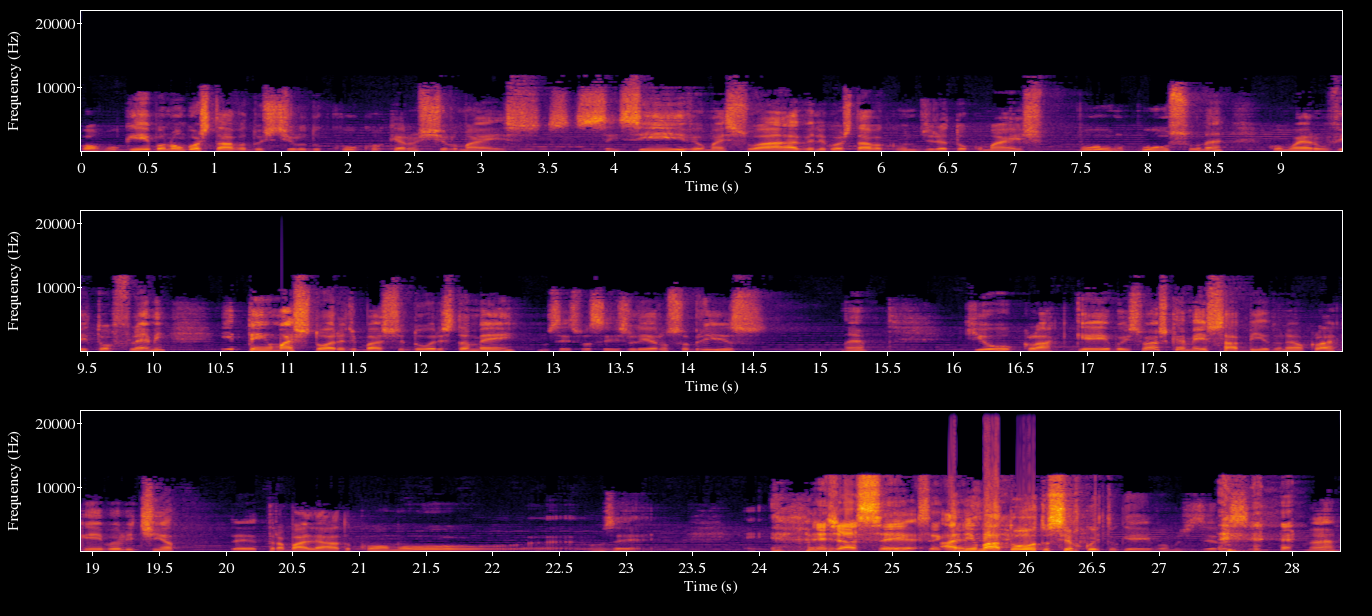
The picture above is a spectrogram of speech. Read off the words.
Bom, o Gable não gostava do estilo do Cuco, que era um estilo mais sensível, mais suave. Ele gostava de um diretor com mais pulso, né? Como era o Victor Fleming. E tem uma história de bastidores também. Não sei se vocês leram sobre isso, né? Que o Clark Gable, isso eu acho que é meio sabido, né? O Clark Gable ele tinha é, trabalhado como, é, vamos dizer, eu já sei. É, animador do circuito gay, vamos dizer assim, né?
